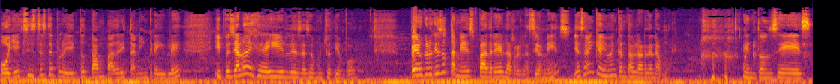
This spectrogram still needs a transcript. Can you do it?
hoy existe este proyecto tan padre y tan increíble. Y pues ya lo dejé de ir desde hace mucho tiempo. Pero creo que eso también es padre de las relaciones. Ya saben que a mí me encanta hablar del amor. Entonces,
